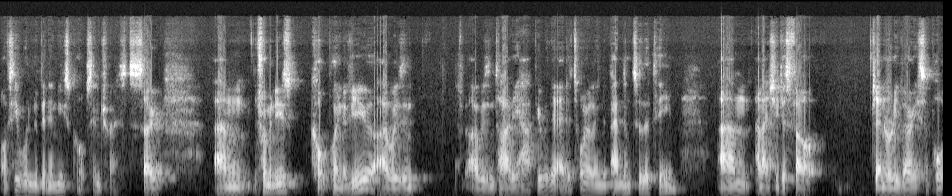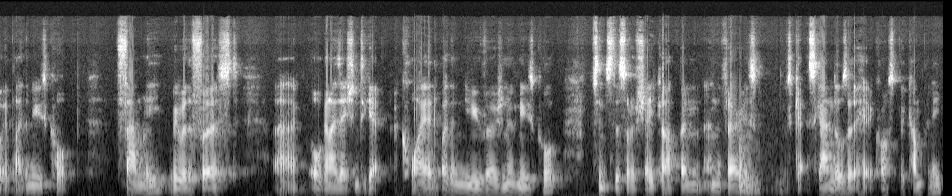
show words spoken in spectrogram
obviously wouldn't have been in News Corp's interest. So, um, from a News Corp point of view, I was in, I was entirely happy with the editorial independence of the team, um, and actually just felt generally very supported by the News Corp family. We were the first uh, organization to get acquired by the new version of News Corp since the sort of shake-up and, and the various scandals that hit across the company.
